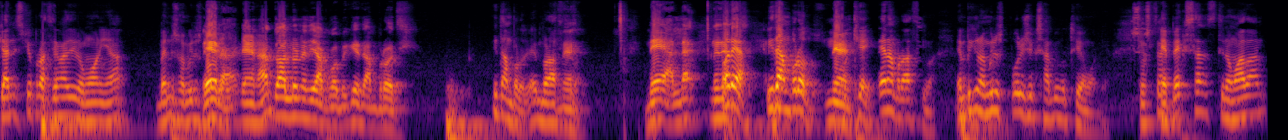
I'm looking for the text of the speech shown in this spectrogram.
Κι αν είσαι πιο προαθήμα την ομόνια, μπαίνεις στο μίλους. Ένα, ναι, ένα, το άλλο είναι διακοπή και ήταν πρώτη. Ήταν πρώτο, δεν πρωτάθλημα. Ναι. Ναι, αλλά. ναι, ναι. Ωραία, ήταν πρώτος. Ναι. Οκ, Ένα πρωτάθλημα. Εμπήκε ο Μίλος που είχε ξαναπεί ποτέ η ομόνια. Σωστά. Επέξαν στην ομάδα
